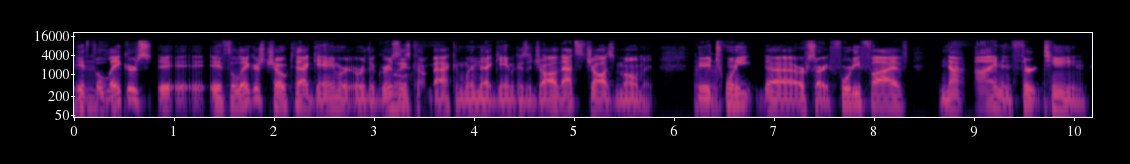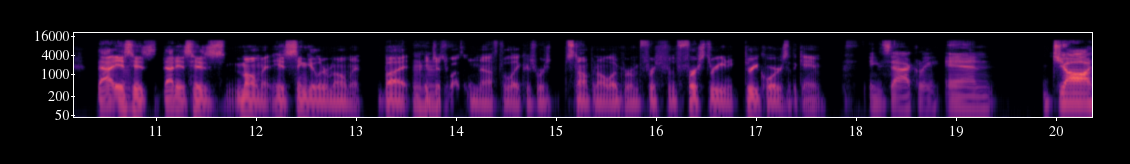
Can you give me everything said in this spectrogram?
if Mhm. the Lakers if the Lakers choke that game or, or the Grizzlies Oh. come back and win that game because of Ja, that's Ja's moment. I mean, mhm. 20 uh, or sorry, 45, 9 and 13. That is Mhm. his that is his moment, his singular moment, but it Mhm. just wasn't enough. The Lakers were stomping all over him for, for the first three three quarters of the game. Exactly. And Ja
